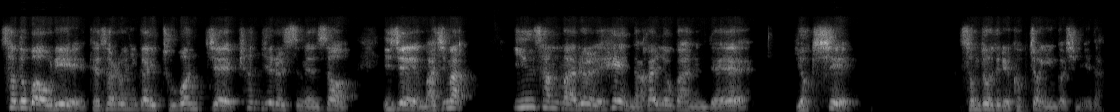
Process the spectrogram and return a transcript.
사도 바울이 데살로니가의 두 번째 편지를 쓰면서 이제 마지막 인사말을 해 나가려고 하는데 역시 성도들이 걱정인 것입니다.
